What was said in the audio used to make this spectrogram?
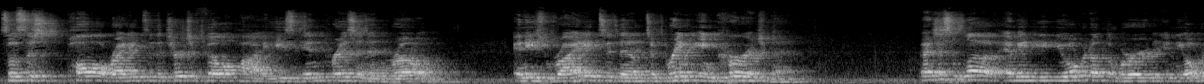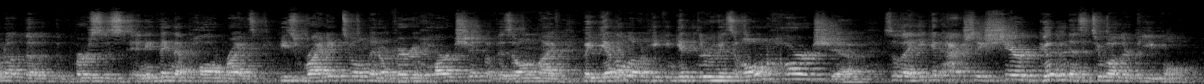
So this is Paul writing to the church of Philippi. He's in prison in Rome. And he's writing to them to bring encouragement. I just love, I mean, you, you, open up the word and you open up the, the verses, anything that Paul writes, he's writing to them in a very hardship of his own life, but yet alone he can get through his own hardship so that he can actually share goodness to other people.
